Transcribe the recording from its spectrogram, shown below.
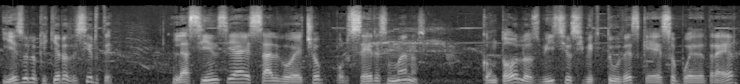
Y eso es lo que quiero decirte. La ciencia es algo hecho por seres humanos, con todos los vicios y virtudes que eso puede traer.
